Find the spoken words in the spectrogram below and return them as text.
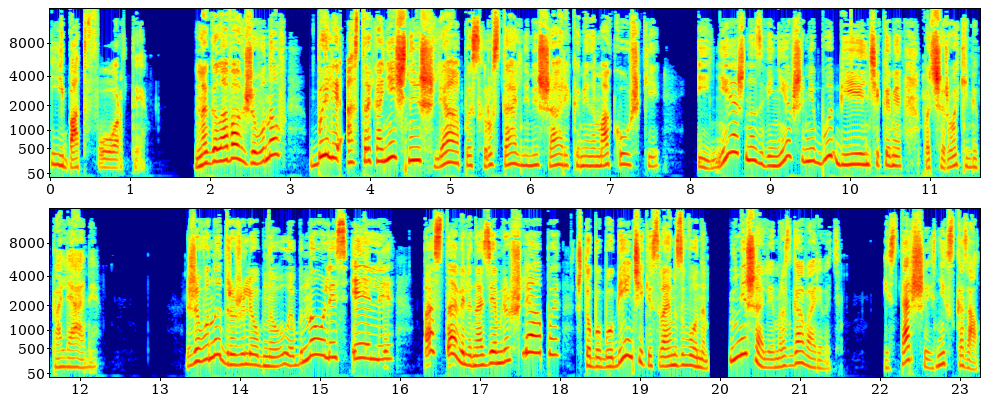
и ботфорты. На головах живунов были остроконечные шляпы с хрустальными шариками на макушке и нежно звеневшими бубенчиками под широкими полями. Живуны дружелюбно улыбнулись Элли, поставили на землю шляпы, чтобы бубенчики своим звоном не мешали им разговаривать и старший из них сказал.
